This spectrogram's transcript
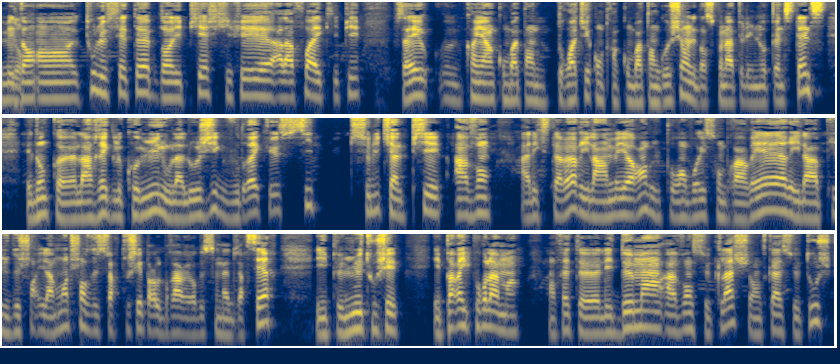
mais dans tout le setup, dans les pièges qu'il fait à la fois avec les pieds, vous savez, quand il y a un combattant droitier contre un combattant gaucher, on est dans ce qu'on appelle une open stance. Et donc, euh, la règle commune ou la logique voudrait que si celui qui a le pied avant à l'extérieur, il a un meilleur angle pour envoyer son bras arrière, il a plus de il a moins de chances de se faire toucher par le bras arrière de son adversaire et il peut mieux toucher. Et pareil pour la main. En fait, euh, les deux mains avant se clashent, en tout cas se touchent.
